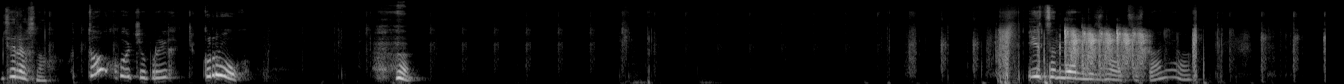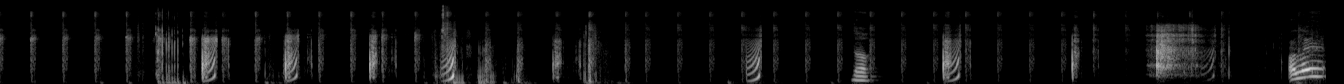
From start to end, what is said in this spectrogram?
Інтересно, хто хоче проїхати круг? І це, наверное, знову це здання. Да. Але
